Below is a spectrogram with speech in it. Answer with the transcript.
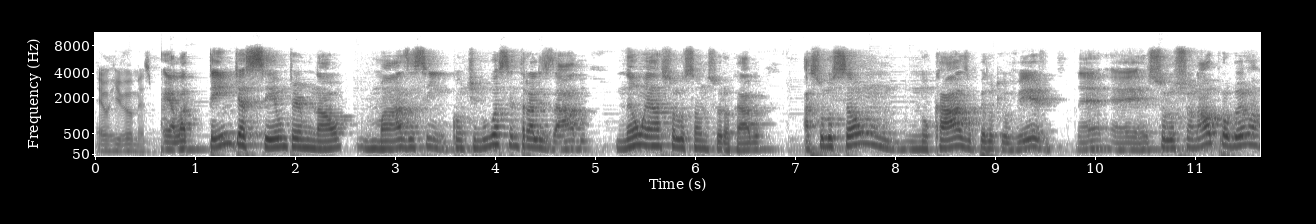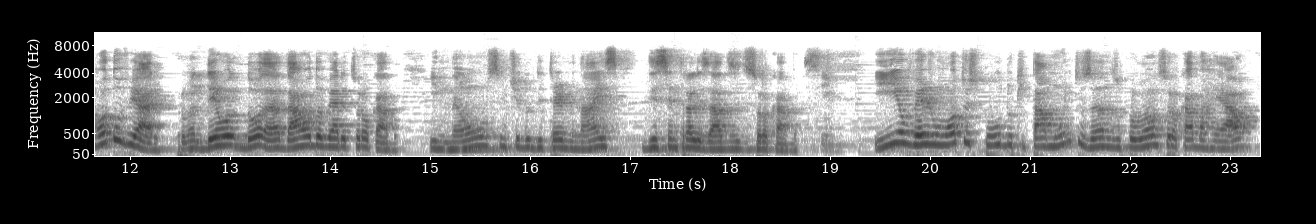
É horrível mesmo. Ela tende a ser um terminal, mas assim, continua centralizado, não é a solução de Sorocaba. A solução, no caso, pelo que eu vejo, né, é solucionar o problema rodoviário, o problema de, do, da rodoviária de Sorocaba, e não no sentido de terminais descentralizados de Sorocaba. Sim. E eu vejo um outro estudo que está há muitos anos, o problema do Sorocaba real,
